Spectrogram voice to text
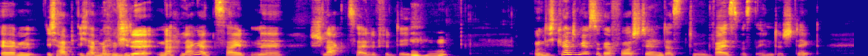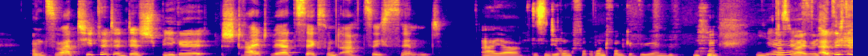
ähm, ich habe ich hab mal wieder nach langer Zeit eine Schlagzeile für dich. Mhm. Und ich könnte mir sogar vorstellen, dass du weißt, was dahinter steckt. Und zwar titelte der Spiegel Streitwert 86 Cent. Ah ja, das sind die Rundf Rundfunkgebühren. yes. Das weiß ich. Als ich das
